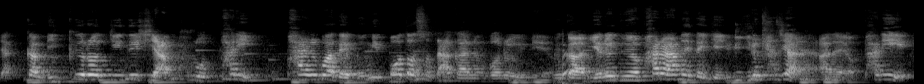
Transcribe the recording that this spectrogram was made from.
약간 미끄러지듯이 앞으로 팔이 팔과 내 몸이 뻗어서 나가는 거를 의미해요. 그러니까 예를 들면 팔을 하면 이게 이렇게 하지 않아요. 않아요. 팔이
